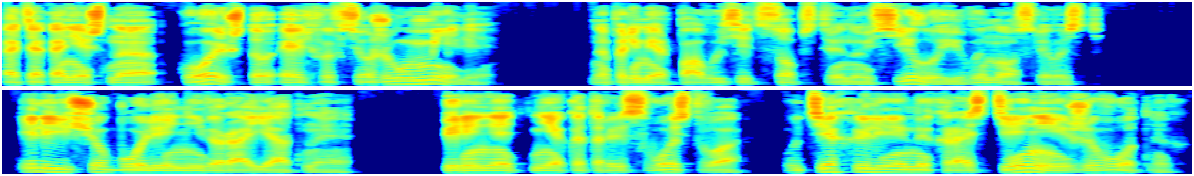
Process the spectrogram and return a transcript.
Хотя, конечно, кое-что эльфы все же умели. Например, повысить собственную силу и выносливость. Или еще более невероятное – перенять некоторые свойства у тех или иных растений и животных.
